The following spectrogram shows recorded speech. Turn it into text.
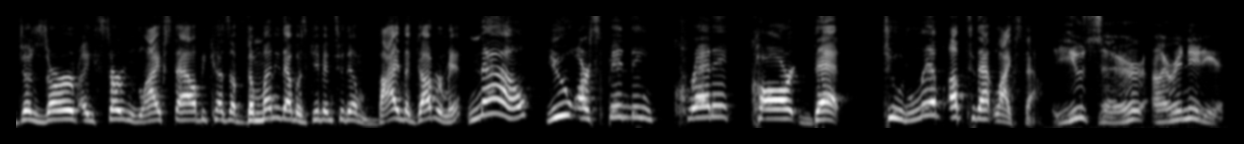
deserve a certain lifestyle because of the money that was given to them by the government. Now you are spending credit card debt to live up to that lifestyle. You, sir, are an idiot.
